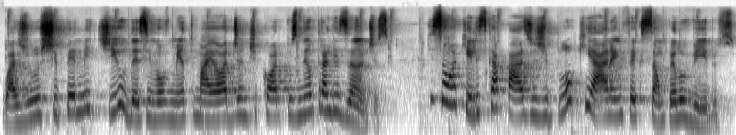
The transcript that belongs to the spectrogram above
O ajuste permitiu o desenvolvimento maior de anticorpos neutralizantes, que são aqueles capazes de bloquear a infecção pelo vírus.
